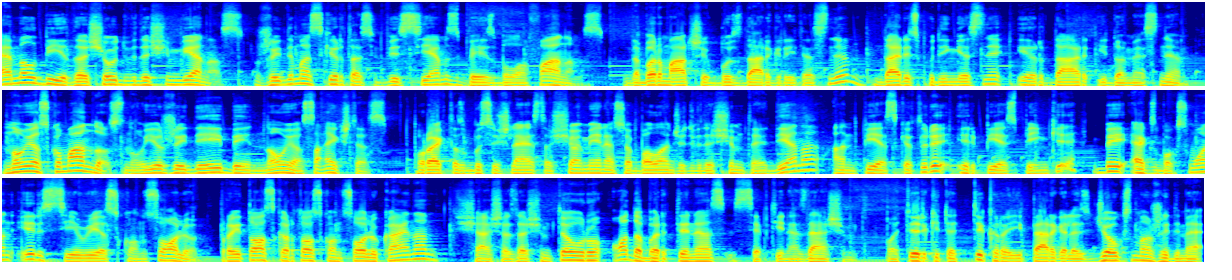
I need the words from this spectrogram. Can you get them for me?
MLB The Show 21 - žaidimas skirtas visiems beisbolo fanams. Dabar mačai bus dar greitesni, dar įspūdingesni ir dar įdomesni. Naujos komandos, nauji žaidėjai bei naujos aikštės. Projektas bus išleistas šio mėnesio balandžio 20 dieną ant PS4 ir PS5 bei Xbox One ir Series konsolių. Praeitos kartos konsolių kaina 60 eurų, o dabartinės 70. Patirkite tikrąjį pergalės džiaugsmą žaidime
